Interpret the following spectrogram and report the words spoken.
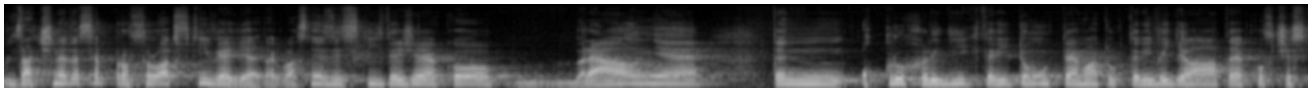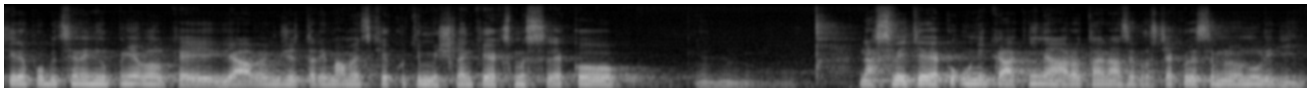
začnete se profilovat v té vědě, tak vlastně zjistíte, že jako reálně ten okruh lidí, který tomu tématu, který vy děláte jako v České republice, není úplně velký. Já vím, že tady máme vždycky jako ty myšlenky, jak jsme jako na světě jako unikátní národ, ale nás je prostě jako 10 milionů lidí,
